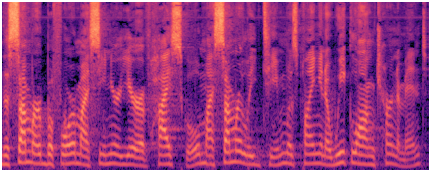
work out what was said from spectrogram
the summer before my senior year of high school, my summer league team was playing in a week long tournament.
